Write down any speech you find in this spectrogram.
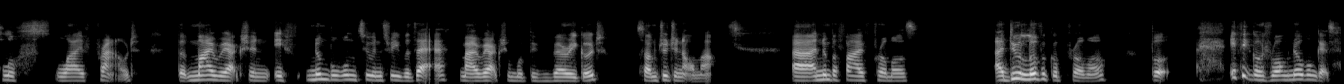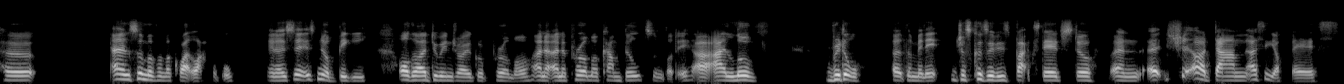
plus live crowd." But my reaction, if number one, two, and three were there, my reaction would be very good. So I'm judging it on that. Uh, and number five, promos. I do love a good promo, but if it goes wrong, no one gets hurt. And some of them are quite laughable. You know, it's, it's no biggie. Although I do enjoy a good promo, and, and a promo can build somebody. I, I love Riddle at the minute just because of his backstage stuff. And uh, shit, oh, Dan, I see your face.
